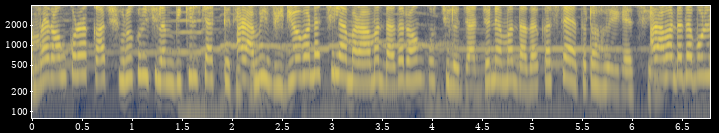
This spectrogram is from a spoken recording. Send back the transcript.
আমরা রং করার কাজ শুরু করেছিলাম বিকেল চারটে আর আমি ভিডিও বানাচ্ছিলাম, আর আমার দাদা রং করছিল, যার জন্য আমার দাদার কাজটা এতটা হয়ে গেছে। আর আমার দাদা বলল,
